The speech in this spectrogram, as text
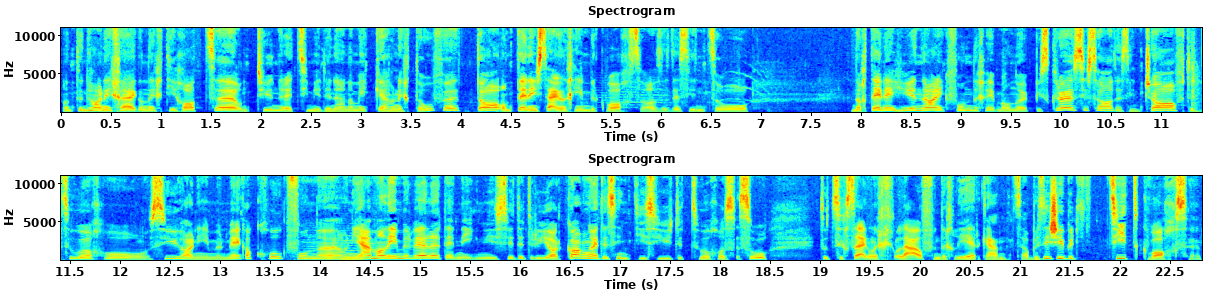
Und dann habe ich eigentlich die Katzen und die Hühner hat sie mir dann auch noch mitgegeben, habe ich da. Und dann ist es eigentlich immer gewachsen. Also das sind so nach diesen Hühnern habe ich gefunden, ich will mal noch etwas Größeres haben. Da sind Schafe dazugekommen. Säue habe ich immer mega cool gefunden. Habe ich auch mal immer wollen. Dann irgendwie ist es wieder drei Jahre gegangen, dann sind die Säue dazugekommen. So tut es sich eigentlich laufend ein bisschen ergänzen. Aber es ist über die Zeit gewachsen.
